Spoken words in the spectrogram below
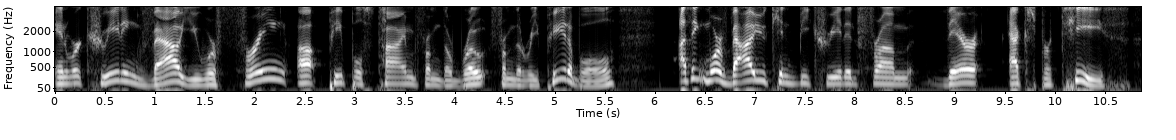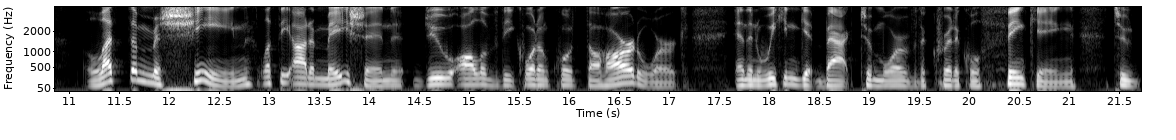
and we're creating value. We're freeing up people's time from the rote, from the repeatable I think more value can be created from their expertise. Let the machine, let the automation do all of the quote unquote the hard work, and then we can get back to more of the critical thinking to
